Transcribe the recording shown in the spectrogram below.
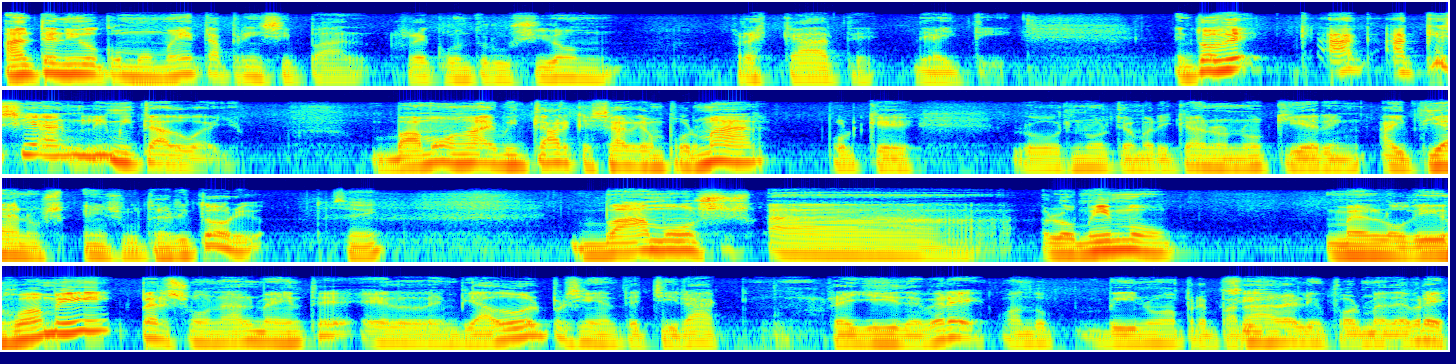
han tenido como meta principal reconstrucción, rescate de Haití. Entonces, ¿a, qué se han limitado ellos? Vamos a evitar que salgan por mar, porque los norteamericanos no quieren haitianos en su territorio. Sí. Vamos a lo mismo me lo dijo a mí personalmente el enviado del presidente Chirac, Regis Debré, cuando vino a preparar el informe de Debré.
